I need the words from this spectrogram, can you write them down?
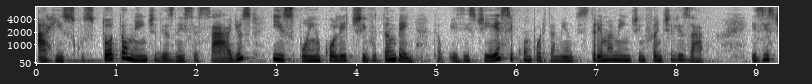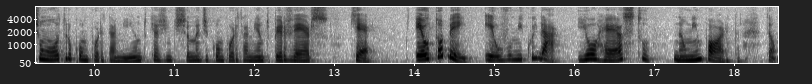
a riscos totalmente desnecessários e expõe o coletivo também. Então, existe esse comportamento extremamente infantilizado. Existe um outro comportamento que a gente chama de comportamento perverso, que é eu tô bem, eu vou me cuidar e o resto não me importa. Então,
